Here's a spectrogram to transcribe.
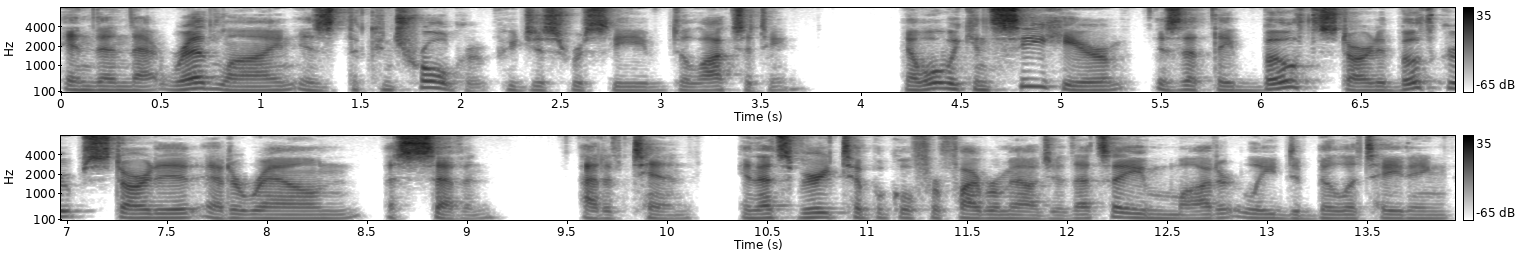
and then that red line is the control group who just received duloxetine. Now, what we can see here is that they both started, both groups started at around a seven out of 10. And that's very typical for fibromyalgia. That's a moderately debilitating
